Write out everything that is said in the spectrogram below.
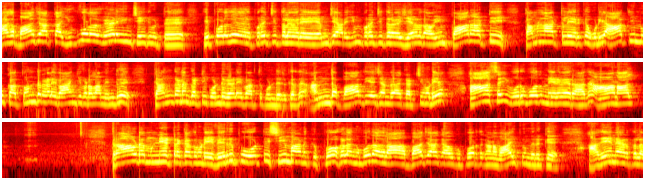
ஆக பாஜக இவ்வளவு வேலையும் செய்துவிட்டு இப்பொழுது புரட்சித் தலைவர் எம்ஜிஆரையும் புரட்சித் தலைவர் ஜெயலலிதாவையும் பாராட்டி தமிழ்நாட்டில் இருக்கக்கூடிய அதிமுக தொண்டர்களை வாங்கி விடலாம் என்று கங்கணம் கட்டி கொண்டு வேலை பார்த்து கொண்டிருக்கிறது. அந்த பாரதிய ஜனதா கட்சியினுடைய ஆசை ஒருபோதும் நிறைவேறாது. ஆனால் திராவிட முன்னேற்ற கழகத்தினுடைய வெறுப்பு ஓட்டு சீமானுக்கு போகலங்கும் போது அதில் பாஜகவுக்கு போகிறதுக்கான வாய்ப்பும் இருக்குது அதே நேரத்தில்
